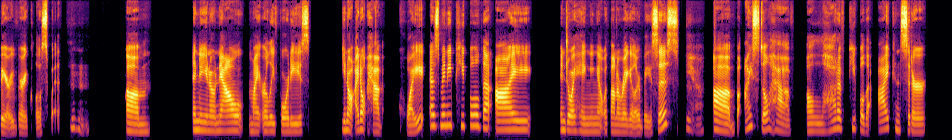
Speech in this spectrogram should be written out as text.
very, very close with. Mhm. Um, and you know, now my early 40s, you know, I don't have quite as many people that I enjoy hanging out with on a regular basis. Yeah. Uh, but I still have a lot of people that I consider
